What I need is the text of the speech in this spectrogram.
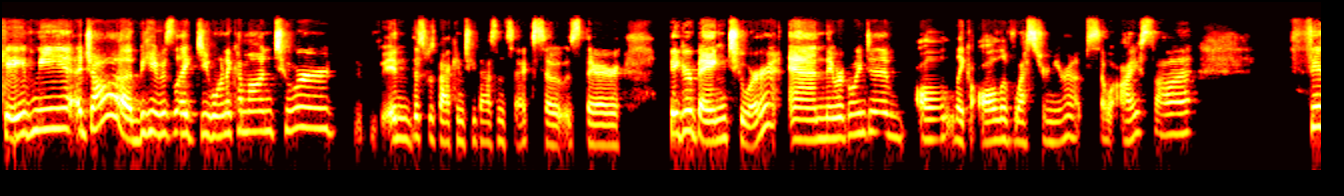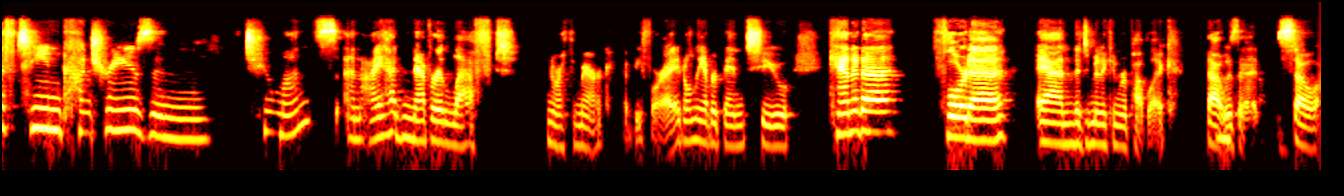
gave me a job. He was like, "Do you want to come on tour?" And this was back in 2006, so it was their bigger bang tour, and they were going to all like all of Western Europe. So I saw 15 countries in two months, and I had never left North America before. I had only ever been to Canada, Florida, and the Dominican Republic. That mm. was it. So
